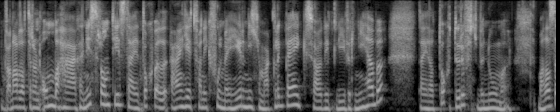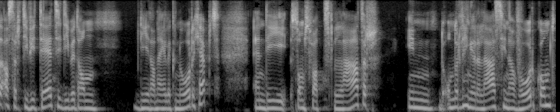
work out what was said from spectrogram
vanaf dat er een onbehagen is rond iets, dat je toch wel aangeeft van ik voel me hier niet gemakkelijk bij, ik zou dit liever niet hebben, dat je dat toch durft benoemen. Maar dat is de assertiviteit die we dan die je dan eigenlijk nodig hebt en die soms wat later in de onderlinge relatie naar voren komt,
